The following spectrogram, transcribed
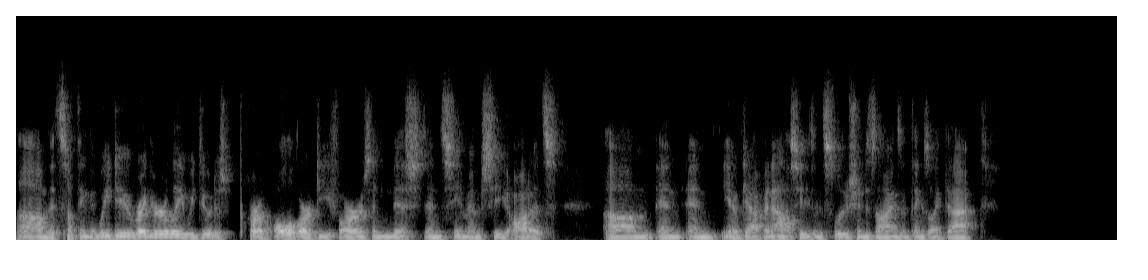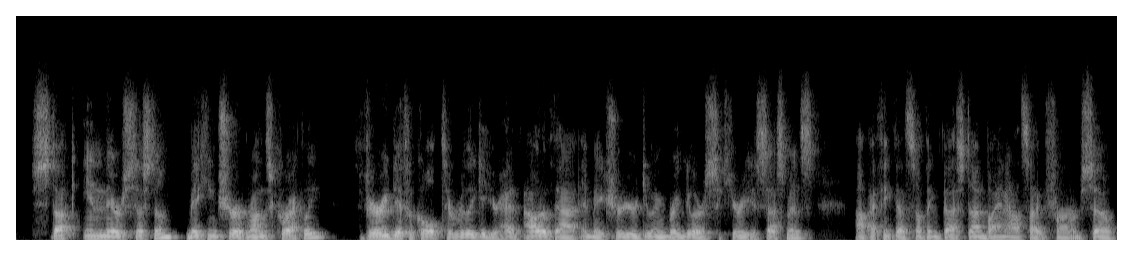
Um, it's something that we do regularly. We do it as part of all of our DFARS and NIST and CMMC audits, um, and and you know gap analyses and solution designs and things like that. Stuck in their system, making sure it runs correctly it's very difficult to really get your head out of that and make sure you're doing regular security assessments. Uh, I think that's something best done by an outside firm. So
